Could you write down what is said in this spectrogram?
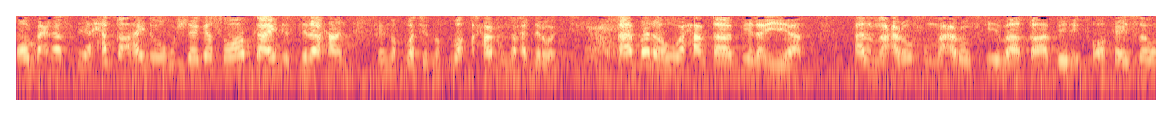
oo macnaa sidii xaqa ahayd ugu sheegay sawaabka ahayd istilaaxan fii nuqbati nuqba xaafid wey qaabalahu waxaa qaabilaya almacruufu macruufkiibaa qaabili. Oo ka isagu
